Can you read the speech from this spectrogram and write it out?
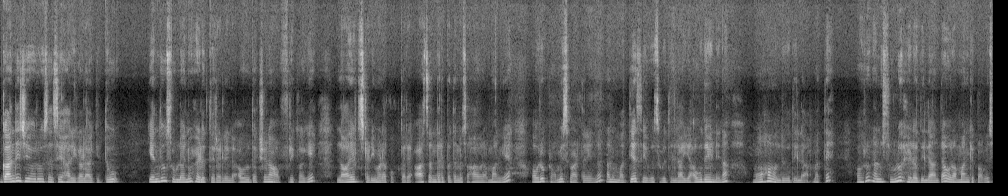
ಗಾಂಧೀಜಿಯವರು ಸಸ್ಯಾಹಾರಿಗಳಾಗಿದ್ದು ಎಂದೂ ಸುಳ್ಳನ್ನು ಹೇಳುತ್ತಿರಲಿಲ್ಲ. ಅವರು ದಕ್ಷಿಣ ಆಫ್ರಿಕಾಗೆ ಲಾಯರ್ ಸ್ಟಡಿ ಮಾಡೋಕ್ಕೆ ಹೋಗ್ತಾರೆ. ಆ ಸಂದರ್ಭದಲ್ಲೂ ಸಹ ಅವರ ಅಮ್ಮನಿಗೆ ಅವರು ಪ್ರಾಮಿಸ್ ಮಾಡ್ತಾರೆ ಅಂದರೆ ನಾನು ಮದ್ಯ ಸೇವಿಸುವುದಿಲ್ಲ, ಯಾವುದೇ ಹೆಣ್ಣಿನ ಮೋಹ ಹೊಂದುವುದಿಲ್ಲ. ಮತ್ತು ಅವರು ನಾನು ಸುಳ್ಳು ಹೇಳೋದಿಲ್ಲ ಅಂತ ಅವ್ರ ಅಮ್ಮನಿಗೆ ಪ್ರಾಮಿಸ್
